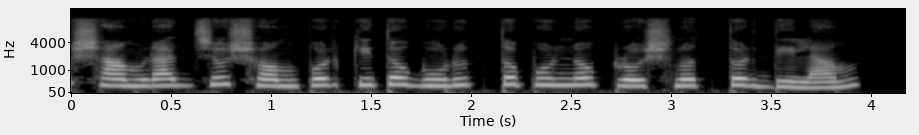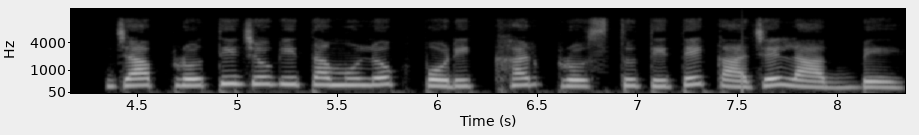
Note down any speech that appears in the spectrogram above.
সাম্রাজ্য সম্পর্কিত গুরুত্বপূর্ণ প্রশ্নোত্তর দিলাম, যা প্রতিযোগিতামূলক পরীক্ষার প্রস্তুতিতে কাজে লাগবে।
